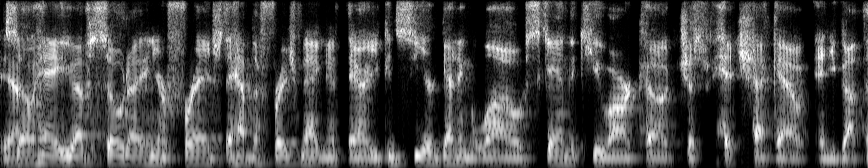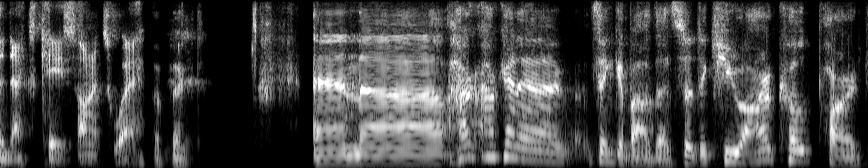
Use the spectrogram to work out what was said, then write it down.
Yeah. So, hey, you have soda in your fridge. They have the fridge magnet there. You can see you're getting low. Scan the QR code, just hit checkout, and you got the next case on its way. Perfect. And uh, how, how can I think about that? So the QR code part,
